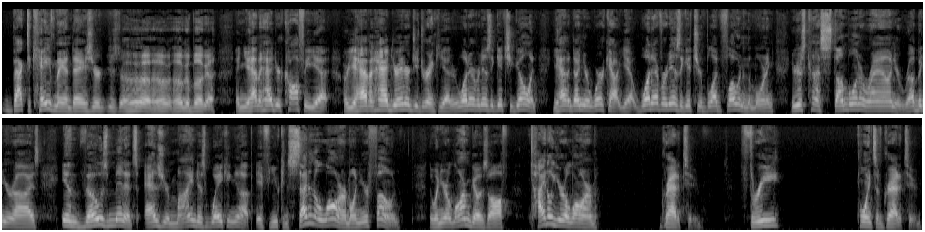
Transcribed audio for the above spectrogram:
back to caveman days, you're just uh, hooga booga, and you haven't had your coffee yet, or you haven't had your energy drink yet, or whatever it is that gets you going. You haven't done your workout yet. Whatever it is that gets your blood flowing in the morning, you're just kind of stumbling around, you're rubbing your eyes. In those minutes, as your mind is waking up, if you can set an alarm on your phone, that when your alarm goes off, title your alarm Gratitude. Three points of gratitude.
